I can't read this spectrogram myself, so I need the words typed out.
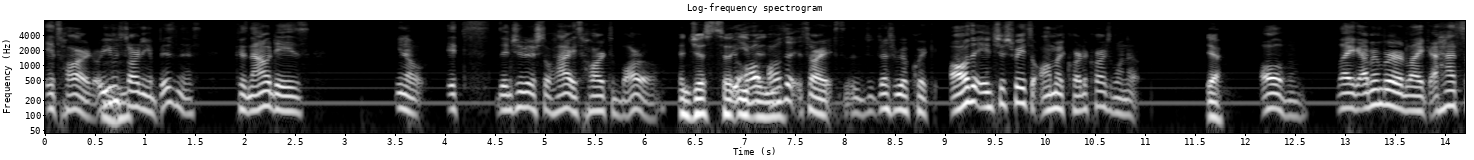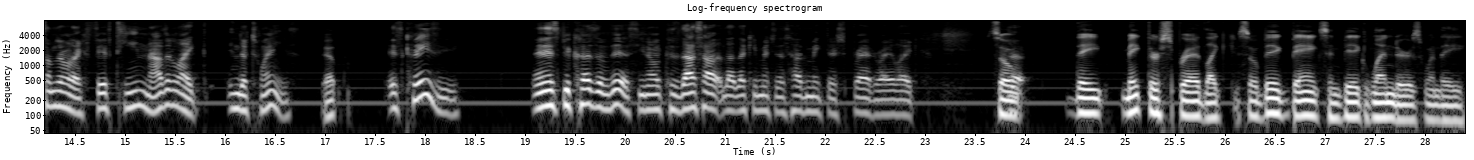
it's hard. Or even Mhm. starting a business, because nowadays, you know, it's the interest rates are so high, it's hard to borrow. And just to Dude, even all, all the sorry, just real quick, all the interest rates on my credit cards went up. Yeah. all of them. Like I remember, like I had some that were like 15. Now they're like in the 20s. Yep. It's crazy, and it's because of this, you know, because that's how, like you mentioned, that's how they make their spread, right? Like, So the- they make their spread like so big banks and big lenders when they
